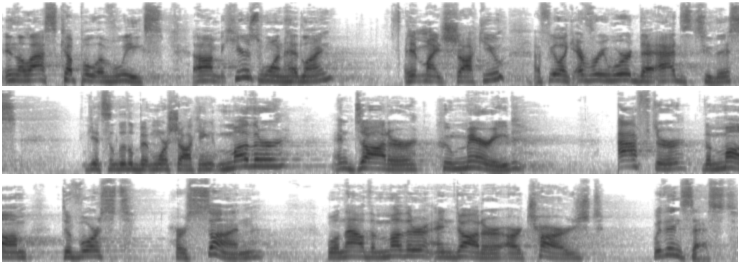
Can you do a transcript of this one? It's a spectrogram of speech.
in the last couple of weeks. Um, here's one headline. It might shock you. I feel like every word that adds to this gets a little bit more shocking. Mother and daughter who married after the mom divorced her son. Well, now the mother and daughter are charged with incest.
